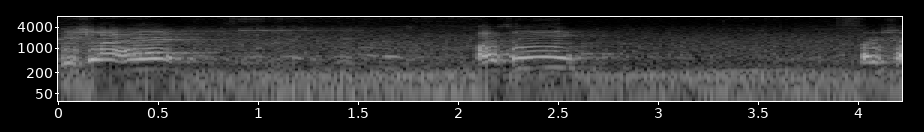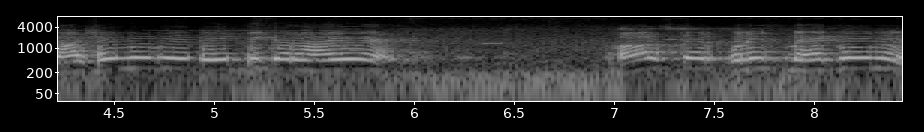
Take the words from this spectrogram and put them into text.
ਵਿਸ਼ਾ ਹੈ। ਅਸੀਂ ਪ੍ਰਸ਼ਾਸਨ ਨੂੰ ਵੀ ਬੇਨਤੀ ਕਰ ਰਹੇ ਹਾਂ, ਖਾਸ ਕਰ ਪੁਲਿਸ ਮਹਿਕਮੇ ਨੂੰ,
